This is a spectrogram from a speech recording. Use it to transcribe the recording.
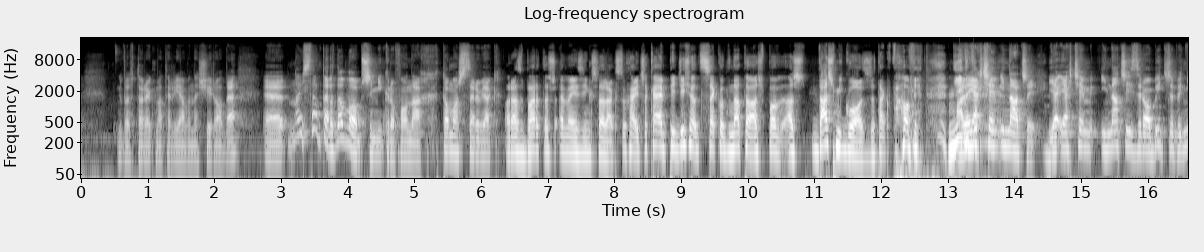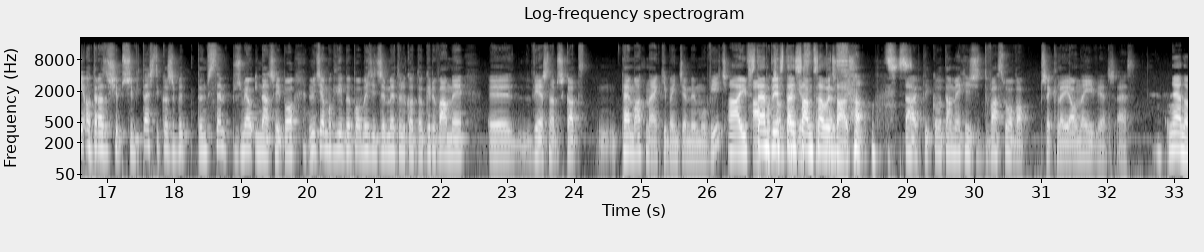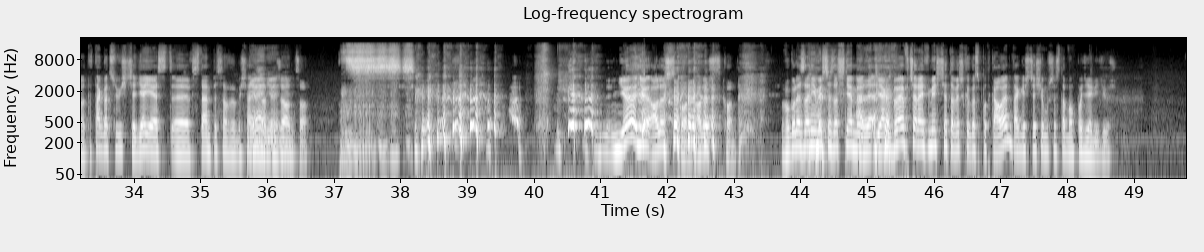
we wtorek materiały na środę. E, No i standardowo przy mikrofonach Tomasz Serwiak. oraz Bartosz Amazing Sherlock. Słuchaj, czekałem 50 sekund na to, aż, po, aż dasz mi głos, że tak powiem. Nigdy... Ale ja chciałem inaczej. Ja, ja chciałem inaczej zrobić, żeby nie od razu się przywitać, tylko żeby ten wstęp brzmiał inaczej, bo ludzie mogliby powiedzieć, że my tylko dogrywamy, wiesz, na przykład temat, na jaki będziemy mówić. A, i wstęp jest ten sam cały ten czas. sam. Tak, tylko tam jakieś dwa słowa przeklejone i wiesz, S. Nie no, to tak oczywiście nie jest. y, Wstępy są wymyślane Nie, na nie, nie. bieżąco. Nie, nie, ależ skąd, ależ skąd. W ogóle zanim jeszcze zaczniemy, Ale- jak byłem wczoraj w mieście, to wiesz kogo spotkałem? Tak jeszcze się muszę z tobą podzielić już.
